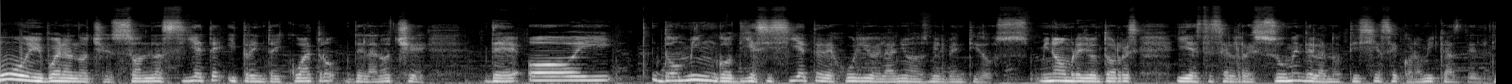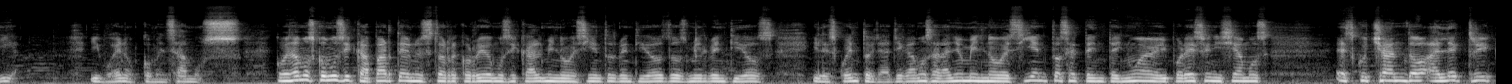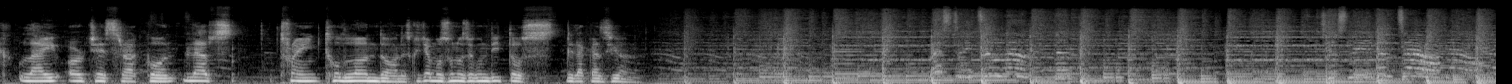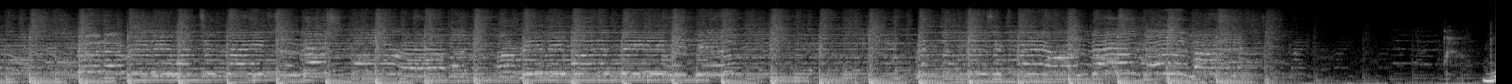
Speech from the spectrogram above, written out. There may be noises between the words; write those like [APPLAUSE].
Muy buenas noches, son las 7 y 34 de la noche de hoy, domingo 17 de julio del año 2022. Mi nombre es John Torres y este es el resumen de las noticias económicas del día. Y bueno, comenzamos. Comenzamos con música, aparte de nuestro recorrido musical 1922-2022. Y les cuento, ya llegamos al año 1979 y por eso iniciamos escuchando Electric Light Orchestra con Labs Train to London. Escuchamos unos segunditos de la canción.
